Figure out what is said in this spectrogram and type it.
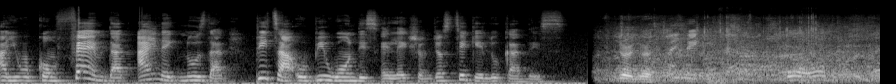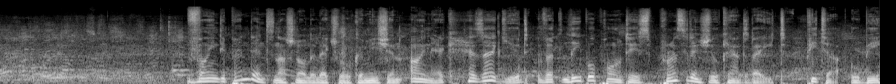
and you will confirm that INEC knows that Peter Obi won this election. Just take a look at this. Yeah, yeah. The Independent National Electoral Commission INEC has argued that Labour Party's presidential candidate Peter Obi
